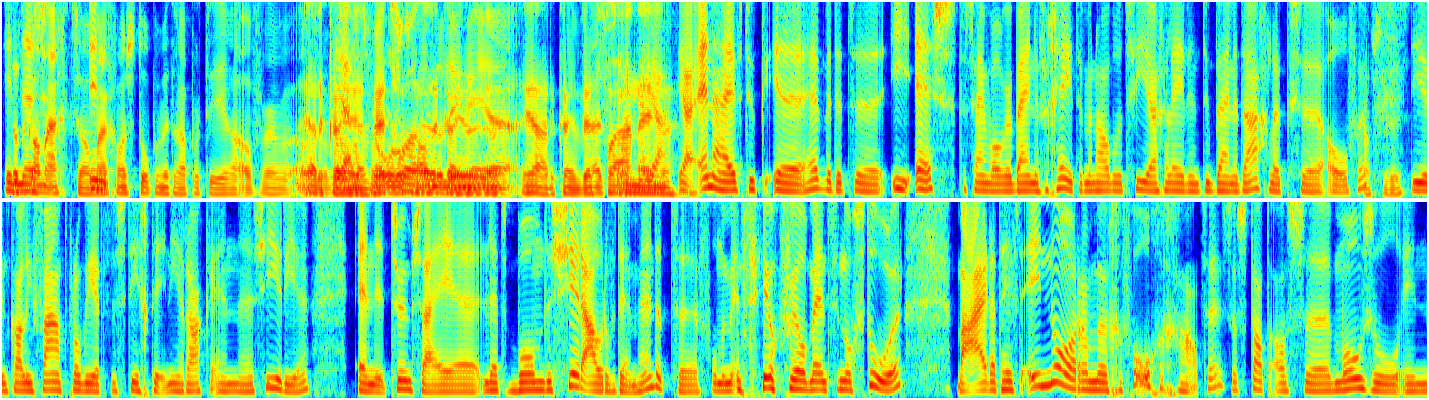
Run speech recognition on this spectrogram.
In dat kan eigenlijk zomaar gewoon stoppen met rapporteren over, over Ja, daar kan je een wet voor, ja, kan je een wet voor aannemen. Ja, ja, en hij heeft natuurlijk... hebben het het uh, IS, dat zijn we alweer bijna vergeten, maar daar hadden we het vier jaar geleden natuurlijk bijna dagelijks uh, over. Absoluut. Die een kalifaat probeert te stichten in Irak en uh, Syrië. En Trump zei, let's bomb the shit out of them. Hè? Dat vonden mensen, heel veel mensen nog stoer. Maar dat heeft enorme gevolgen gehad. Zo'n stad als Mosul in,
